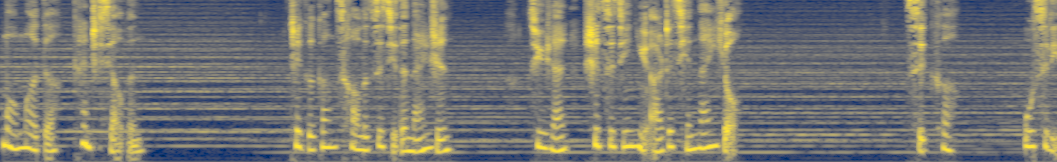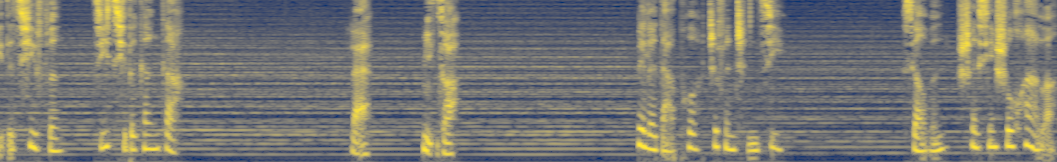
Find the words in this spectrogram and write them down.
默默的看着小文，这个刚操了自己的男人，居然是自己女儿的前男友。此刻，屋子里的气氛极其的尴尬。来，敏子。为了打破这份沉寂，小文率先说话了，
